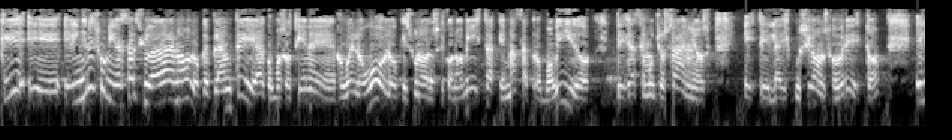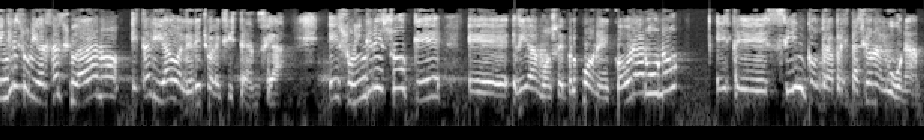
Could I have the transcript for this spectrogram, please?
que eh, el ingreso universal ciudadano lo que plantea, como sostiene Rubén Lobolo, que es uno de los economistas que más ha promovido desde hace muchos años este, la discusión sobre esto, el ingreso universal ciudadano está ligado al derecho a la existencia. Es un ingreso que, eh, digamos, se propone cobrar uno este, sin contraprestación alguna.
